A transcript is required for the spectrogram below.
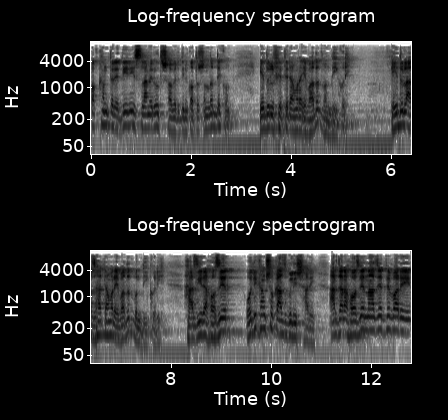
পক্ষান্তরে দিন ইসলামের উৎসবের দিন। কত সুন্দর, দেখুন। ঈদুল ফিতরে আমরা এবাদত বন্দী করি। ঈদুল আজহাতে আমরা এবাদত বন্দী করি। হাজিরা হজের অধিকাংশ কাজগুলি সারে। আর যারা হজে না যেতে পারে,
